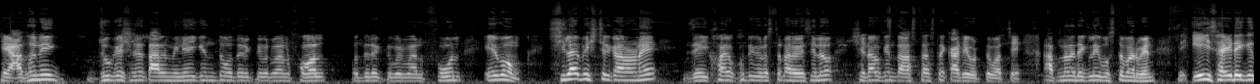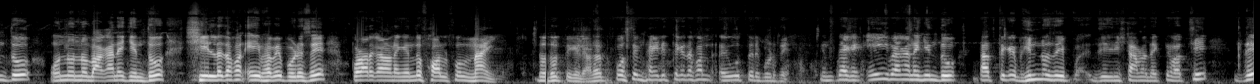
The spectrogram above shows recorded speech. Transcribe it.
সেই আধুনিক যুগের সাথে তাল মিলেই কিন্তু অতিরিক্ত পরিমাণ ফল অতিরিক্ত পরিমাণ ফুল এবং শিলাবৃষ্টির কারণে যেই ক্ষয় ক্ষতিগ্রস্তটা হয়েছিল, সেটাও কিন্তু আস্তে আস্তে কাটিয়ে উঠতে পারছে। আপনারা দেখলেই বুঝতে পারবেন যে এই সাইডে কিন্তু অন্য অন্য বাগানে কিন্তু শিলটা যখন এইভাবে পড়েছে, পড়ার কারণে কিন্তু ফল ফুল নাই ধরতে গেলে, অর্থাৎ পশ্চিম সাইডের থেকে যখন উত্তরে পড়ছে, কিন্তু দেখেন এই বাগানে কিন্তু তার থেকে ভিন্ন যে যে জিনিসটা আমরা দেখতে পাচ্ছি, যে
